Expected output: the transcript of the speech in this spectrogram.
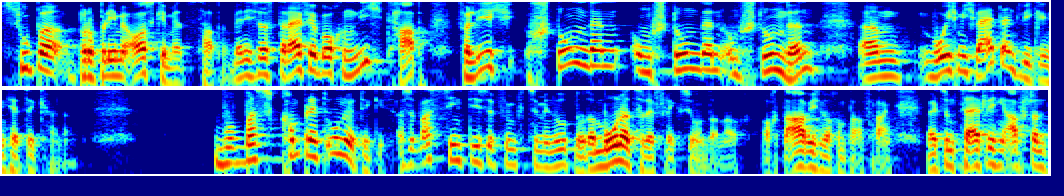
super Probleme ausgemerzt habe. Wenn ich das drei, vier Wochen nicht habe, verliere ich Stunden um Stunden um Stunden, ähm, wo ich mich weiterentwickeln hätte können was komplett unnötig ist. Also was sind diese 15 Minuten oder Monatsreflexion dann auch? Auch da habe ich noch ein paar Fragen. Weil zum zeitlichen Abstand,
